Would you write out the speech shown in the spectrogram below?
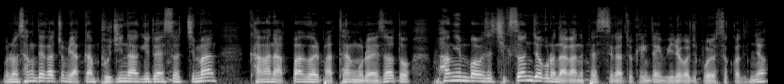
물론 상대가 좀 약간 부진하기도 했었지만 강한 압박을 바탕으로 해서 또 황인범에서 직선적으로 나가는 패스가 또 굉장히 위력을 좀 보였었거든요.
